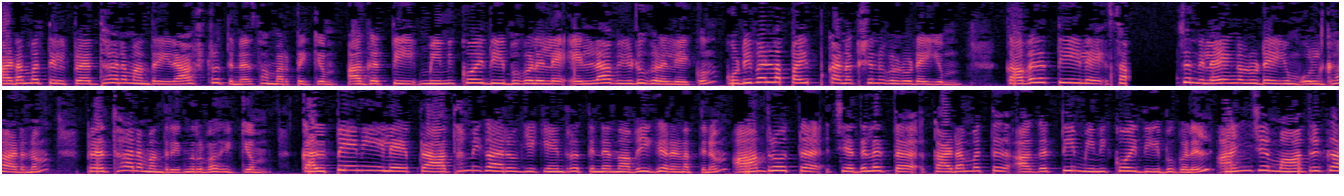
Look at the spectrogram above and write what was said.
കടമ്പത്തിൽ പ്രധാനമന്ത്രി രാഷ്ട്രത്തിന് സമർപ്പിക്കും. അഗത്തി മിനിക്കോയ് ദ്വീപുകളിലെ എല്ലാ വീടുകളിലേക്കും കുടിവെള്ള പൈപ്പ് കണക്ഷനുകളുടെയും കവരത്തിയിലെ നിലയങ്ങളുടെയും ഉദ്ഘാടനം പ്രധാനമന്ത്രി നിർവഹിക്കും. കൽപ്പേനിയിലെ പ്രാഥമികാരോഗ്യ കേന്ദ്രത്തിന്റെ നവീകരണത്തിനും ആന്ത്രോത്ത് ചെതലത്ത് കടമത്ത് അഗത്തി മിനിക്കോയ് ദ്വീപുകളിൽ അഞ്ച് മാതൃകാ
